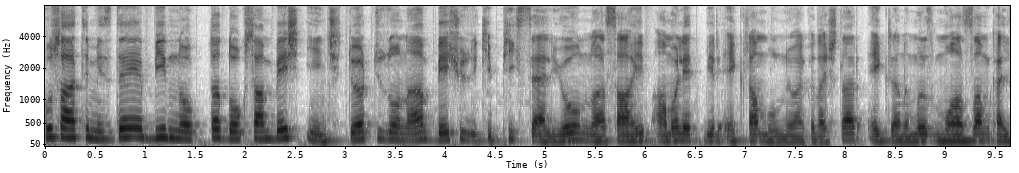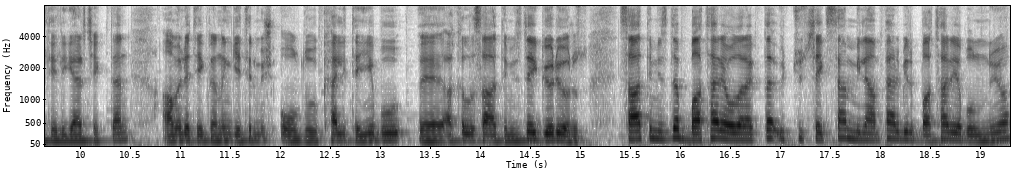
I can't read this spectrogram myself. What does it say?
Bu saatimizde 1.95 inç 410'a 502 piksel yoğunluğa sahip AMOLED bir ekran bulunuyor arkadaşlar. Ekranımız muazzam kaliteli gerçekten. AMOLED ekranın getirmiş olduğu kaliteyi bu e, akıllı saatimizde görüyoruz. Saatimizde batarya olarak da 380 mAh bir batarya bulunuyor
